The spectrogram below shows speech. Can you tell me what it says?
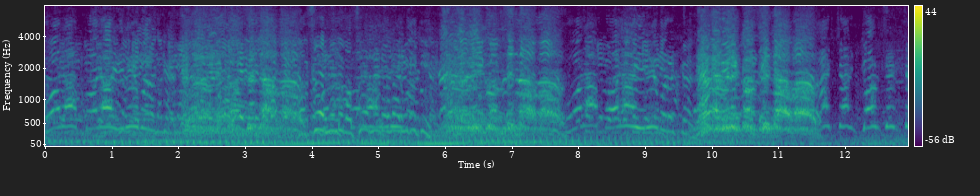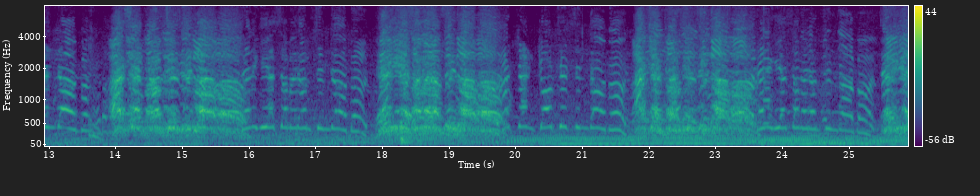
പോരാ പോരാ ഇനി ബസ് വരുന്നുണ്ട് ബസ് വരുന്നുണ്ട് പോരാ പോരാ ഇനി വിളിക്കും ആക്ഷൻ കൗൺസിൽ സിന്ദാബാദ്. ആക്ഷൻ കൗൺസിൽ സിന്ദാബാദ്. ജനകീയ സമരം സിന്ദാബാദ്. ജനകീയ സമരം സിന്ദാബാദ്. ആക്ഷൻ കൗൺസിൽ സിന്ദാബാദ്. ആക്ഷൻ കൗൺസിൽ സിന്ദാബാദ്. ജനകീയ സമരം സിന്ദാബാദ്. ജനകീയ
